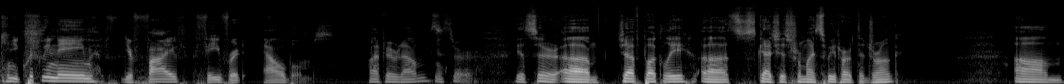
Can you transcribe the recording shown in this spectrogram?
Can you quickly name your five favorite albums? Five favorite albums. Yes, sir. Yes, sir. Um, Jeff Buckley, uh, sketches from My Sweetheart the Drunk. Um,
